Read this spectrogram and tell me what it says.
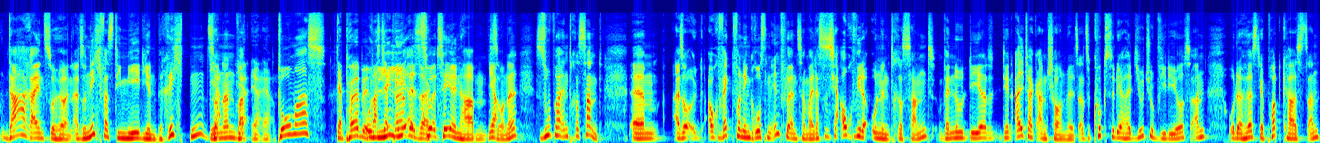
da reinzuhören, also nicht, was die Medien berichten, sondern ja, was ja, ja. äh, Thomas Der Pöbel, und was Lilly Pöbel zu erzählen haben. Ja. So, ne? Super interessant. Ähm, also auch weg von den großen Influencern, weil das ist ja auch wieder uninteressant, wenn du dir den Alltag anschauen willst. Also guckst du dir halt YouTube-Videos an oder hörst dir Podcasts an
